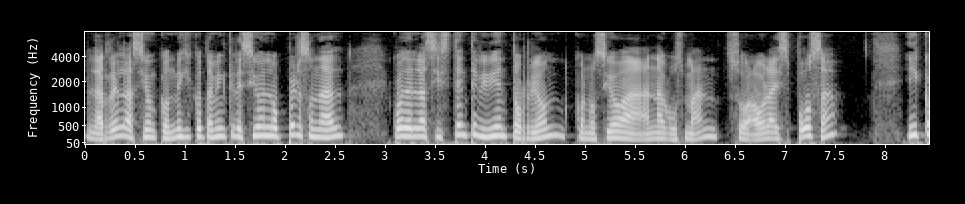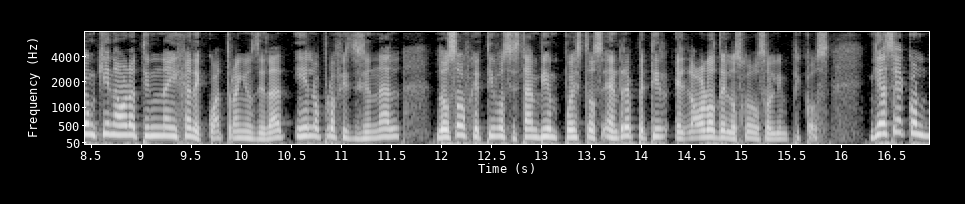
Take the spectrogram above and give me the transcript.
La relación con México también creció en lo personal cuando el asistente vivía en Torreón, conoció a Ana Guzmán, su ahora esposa, y con quien ahora tiene una hija de 4 años de edad y en lo profesional los objetivos están bien puestos en repetir el oro de los Juegos Olímpicos, ya sea con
